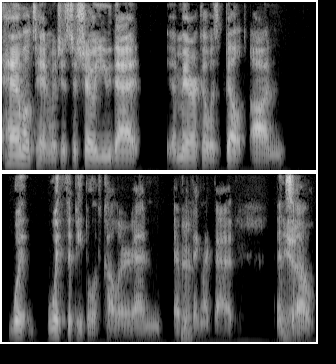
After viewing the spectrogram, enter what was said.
Hamilton, which is to show you that America was built on with with the people of color and everything like that. And Yeah. so,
